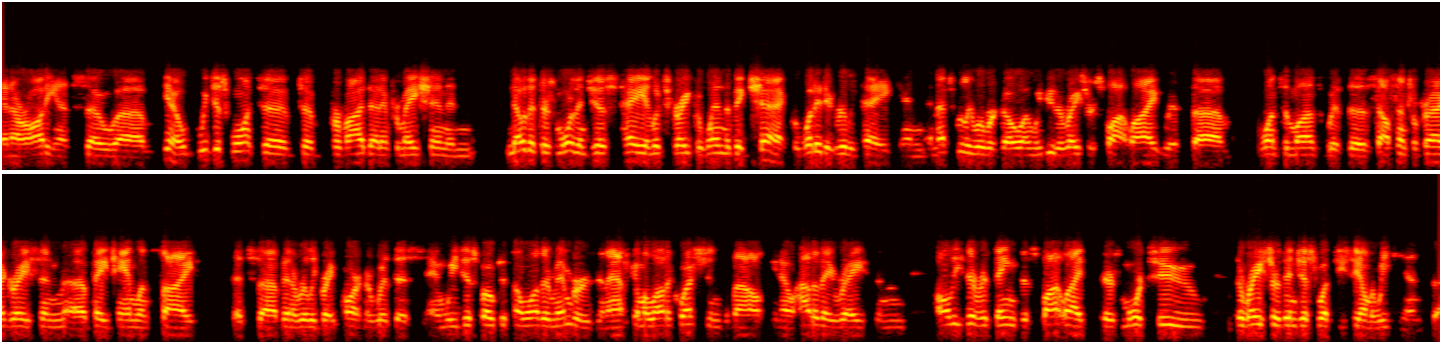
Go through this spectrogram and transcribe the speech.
and our audience. So uh, you know, we just want to to provide that information and know that there's more than just hey, it looks great to win the big check, but what did it really take? And and that's really where we're going. We do the racer spotlight with um, once a month with the South Central Drag Racing uh, Paige Hamlin site that's uh, been a really great partner with us. And we just focus on one of their members and ask them a lot of questions about, you know, how do they race and all these different things. The spotlight, there's more to the racer than just what you see on the weekend. So,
